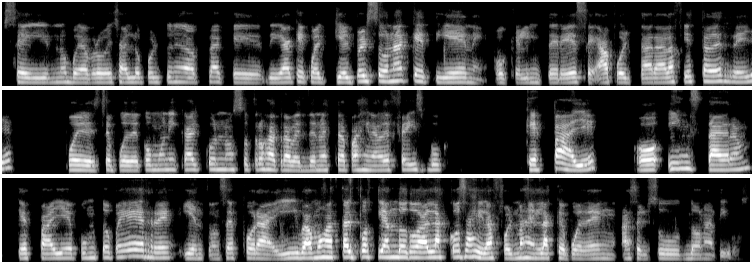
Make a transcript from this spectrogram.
seguirnos, voy a aprovechar la oportunidad para que diga que cualquier persona que tiene o que le interese aportar a la fiesta de Reyes, pues se puede comunicar con nosotros a través de nuestra página de Facebook, que es Paye, o Instagram, que es paye.pr, y entonces por ahí vamos a estar posteando todas las cosas y las formas en las que pueden hacer sus donativos.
